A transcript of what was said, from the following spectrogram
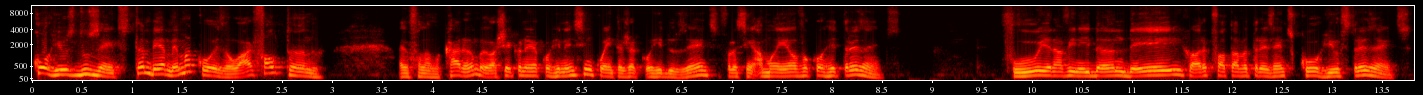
corri os 200. Também a mesma coisa, o ar faltando. Aí eu falava, caramba, eu achei que eu não ia correr nem 50, já corri 200. Eu falei assim, amanhã eu vou correr 300. Fui na avenida, andei, a hora que faltava 300, corri os 300.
